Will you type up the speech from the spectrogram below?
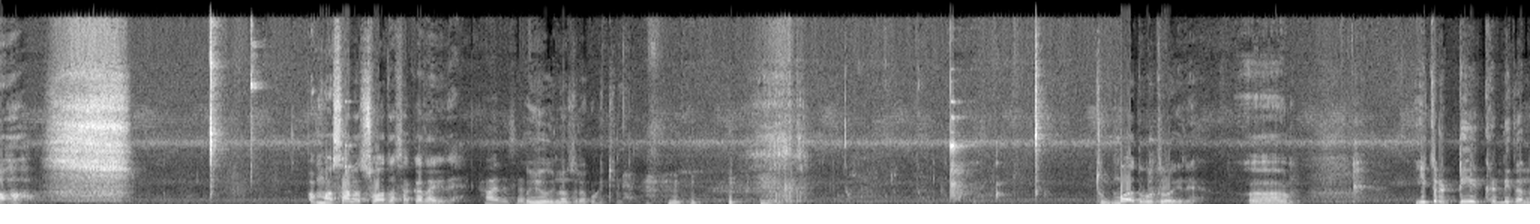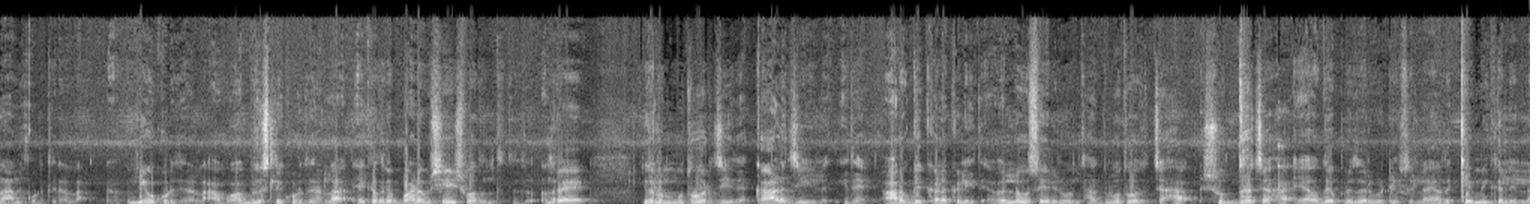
ಆಹಾ. ಆ ಮಸಾಲ ಸ್ವಾದ ಸಖತ್ತಾಗಿದೆ. ಹೌದು ಸರ್. ಅಯ್ಯೋ ಇನ್ನೊಂದ್ಸಲ ಕುಡಿತೀನಿ. ತುಂಬ ಅದ್ಭುತವಾಗಿದೆ. ಈ ಥರ ಟೀ ಖಂಡಿತ ನಾನು ಕುಡ್ದಿರಲ್ಲ. ನೀವು ಕುಡ್ದಿರಲ್ಲ ಆಬ್ವಿಯಸ್ಲಿ ಕುಡ್ದಿರಲ್ಲ. ಯಾಕಂದರೆ ಬಹಳ ವಿಶೇಷವಾದಂಥದ್ದು ಅಂದರೆ ಇದರಲ್ಲೊಂದು ಮುತುವರ್ಜಿ ಇದೆ ಕಾಳಜಿ ಇದೆ ಆರೋಗ್ಯ ಕಳಕಳಿ ಇದೆ. ಅವೆಲ್ಲವೂ ಸೇರಿರುವಂಥ ಅದ್ಭುತವಾದ ಚಹಾ ಶುದ್ಧ ಚಹಾ ಯಾವುದೇ ಪ್ರಿಸರ್ವೇಟಿವ್ಸ್ ಇಲ್ಲ ಯಾವುದೇ ಕೆಮಿಕಲ್ ಇಲ್ಲ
